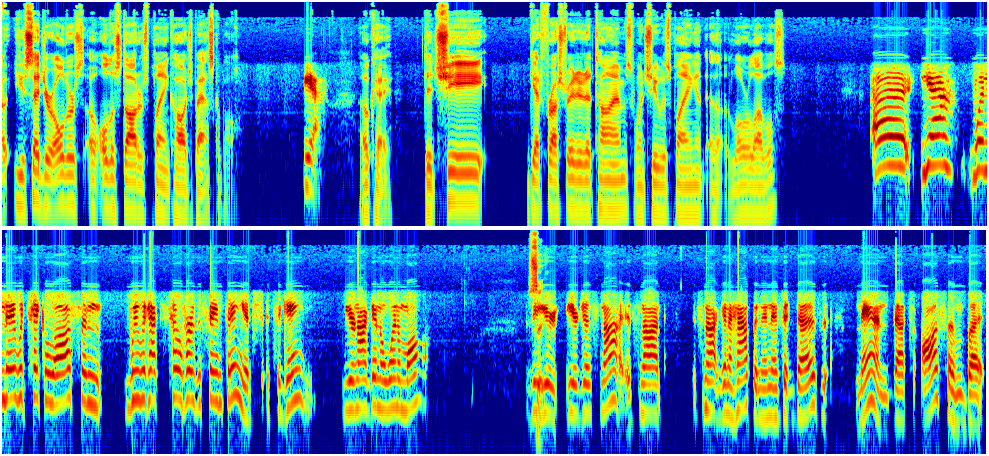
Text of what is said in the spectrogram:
Uh, You said your oldest uh, oldest daughter's playing college basketball. Yeah. Okay. Did she get frustrated at times when she was playing at uh, lower levels? Uh, yeah. When they would take a loss, and we would have to tell her the same thing. It's it's a game. You're not going to win them all. So- you're you're just not. It's not. It's not going to happen. And if it does, man, that's awesome. But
